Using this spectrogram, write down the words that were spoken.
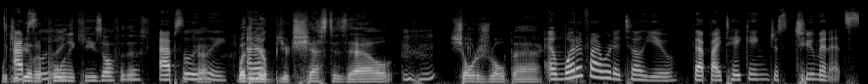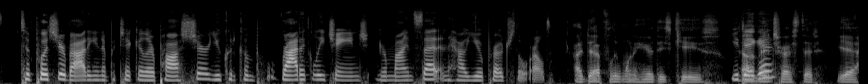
would you Absolutely. be able to pull any keys off of this? Absolutely. Okay. Whether and your your chest is out, mm-hmm. shoulders roll back. And what if I were to tell you that by taking just two minutes to put your body in a particular posture, you could comp- radically change your mindset and how you approach the world? I definitely want to hear these keys. You dig I'm it? interested. Yeah.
